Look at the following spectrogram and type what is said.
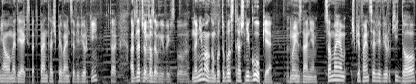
miało Media Expert. Pamiętasz śpiewające wiewiórki? Tak. A dlaczego Nie to mogą za... mi wyjść z głowy. No nie mogą, bo to było strasznie głupie, Mhm. moim zdaniem. Co mają śpiewające wiewiórki do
